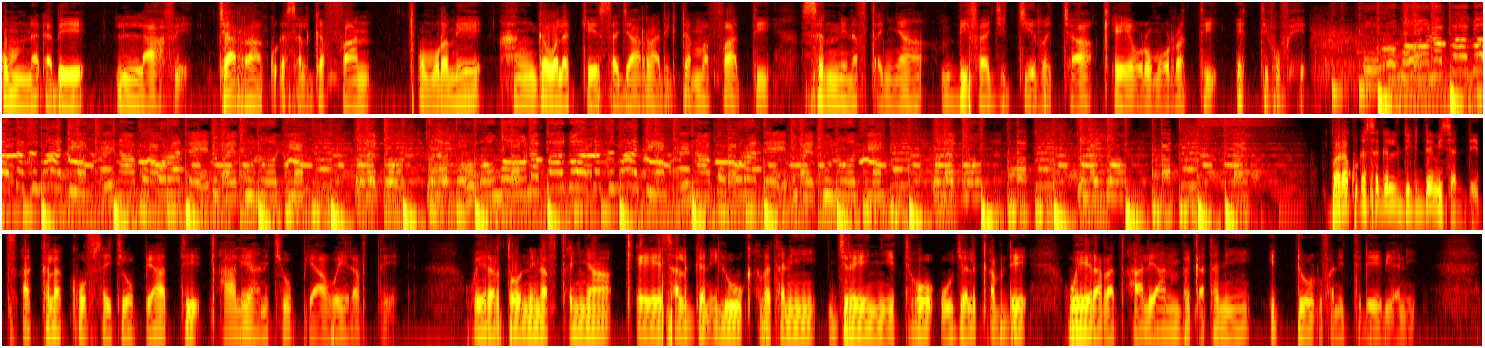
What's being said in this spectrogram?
humna dhabee laafe. Jaarraan kudha salgaffaan xumuramee hanga walakkeessa jaarraa digdammaffaatti sirni nafxanyaa bifa jijjiirrachaa qe'ee Oromoo irratti itti fufe. Oromoon abbaa goota kumaati seenaa qoqqoradhee dhufe kunooti. Bara 1928 akka lakkoofsa Itoophiyaatti xaaliyaan Itoophiyaa weerarte. Weerartoonni nafxanyaa qe'ee salgan iluu qabatanii jireenyi itti hoo'uu jalqabde weerara xaaliyaan baqatanii iddoo dhufanitti deebi'anii.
